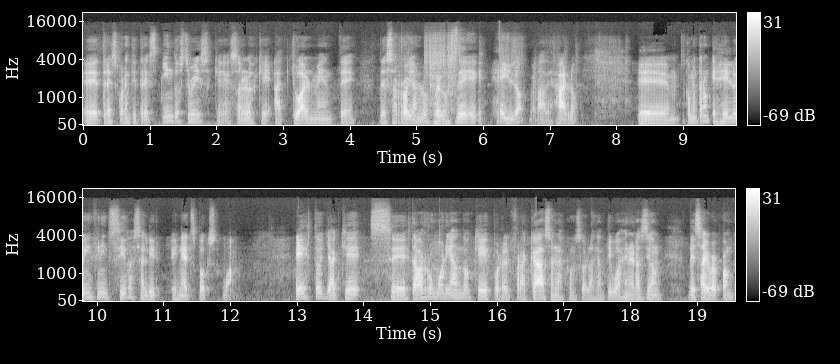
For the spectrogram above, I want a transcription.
343 eh, Industries, que son los que actualmente desarrollan los juegos de Halo, ¿verdad? De Halo, eh, comentaron que Halo Infinite sí va a salir en Xbox One. Esto ya que se estaba rumoreando que por el fracaso en las consolas de antigua generación de Cyberpunk,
